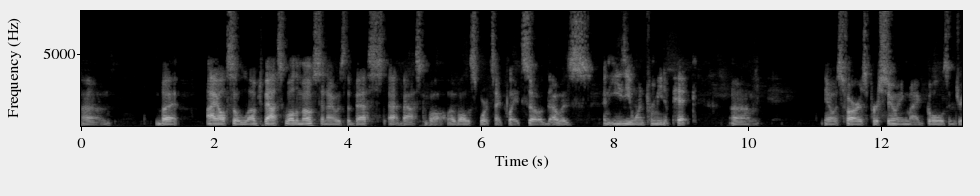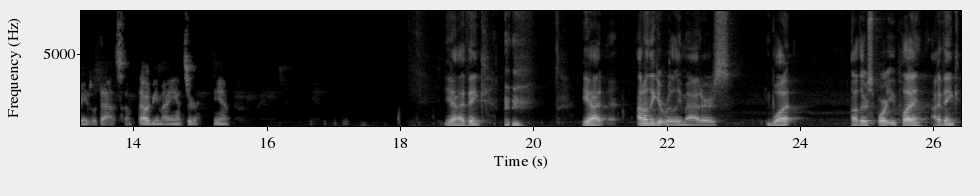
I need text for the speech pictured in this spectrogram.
um, but I also loved basketball the most, and I was the best at basketball of all the sports I played. So that was an easy one for me to pick. Um, you know, as far as pursuing my goals and dreams with that. So that would be my answer. Yeah. Yeah, I think. yeah, I don't think it really matters what other sport you play. I think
